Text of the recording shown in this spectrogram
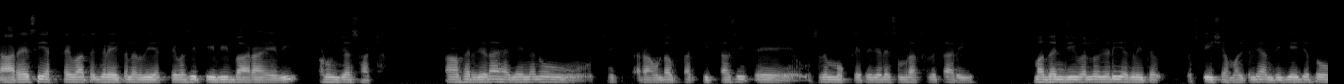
ਆ ਰਹੇ ਸੀ ਐਕਟਿਵਾ ਤੇ ਗ੍ਰੇ ਕਲਰ ਦੀ ਐਕਟਿਵਾ ਸੀ PB 12 AV 4960 ਤਾਂ ਫਿਰ ਜਿਹੜਾ ਹੈਗਾ ਇਹਨਾਂ ਨੂੰ ਉੱਥੇ ਰਾਉਂਡ ਅਪ ਕਰ ਕੀਤਾ ਸੀ ਤੇ ਉਸ ਦੇ ਮੌਕੇ ਤੇ ਜਿਹੜੇ ਸਮਰੱਥ ਅਧਿਕਾਰੀ ਮਦਨ ਜੀ ਵੱਲੋਂ ਜਿਹੜੀ ਅਗਲੀ ਤਫਤੀਸ਼ ਅਮਲ ਚ ਲਿਆਂਦੀ ਗਈ ਜਦੋਂ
